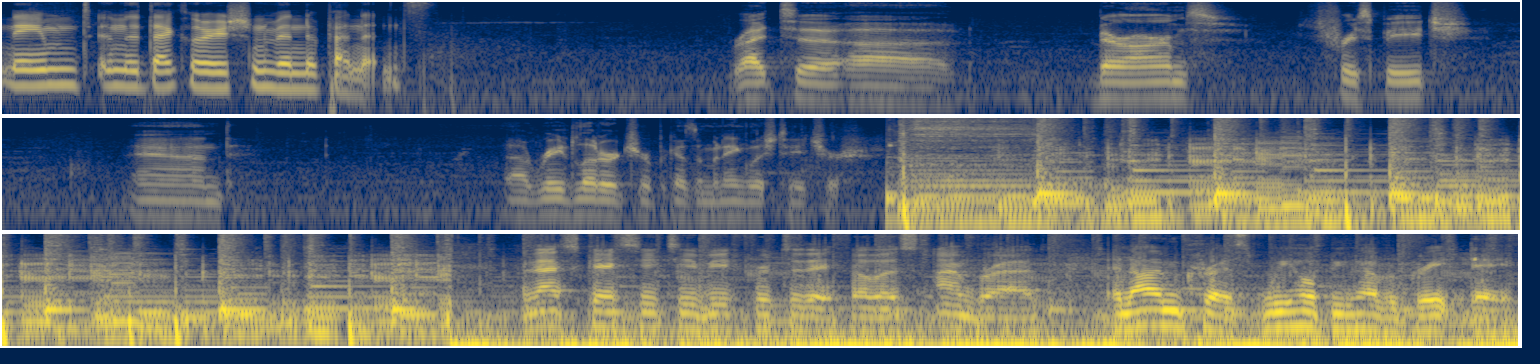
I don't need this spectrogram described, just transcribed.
named in the Declaration of Independence? Right to uh, bear arms, free speech, and uh, read literature because I'm an English teacher. And that's KCTV for today, fellas. I'm Brad. And I'm Chris. We hope you have a great day.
